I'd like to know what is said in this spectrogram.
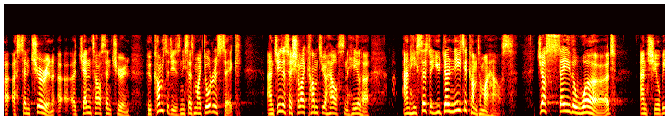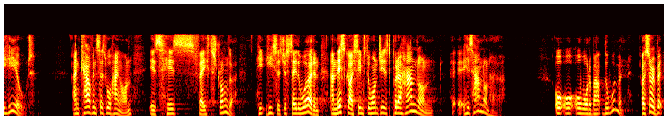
a, centurion, a, a Gentile centurion, who comes to Jesus and he says, My daughter is sick. And Jesus says, Shall I come to your house and heal her? And he says to her, You don't need to come to my house. Just say the word and she'll be healed. And Calvin says, Well, hang on. Is his faith stronger? He, he says, Just say the word. And, and this guy seems to want Jesus to put a hand on, his hand on her. Or, or, or what about the woman? Oh, sorry, but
